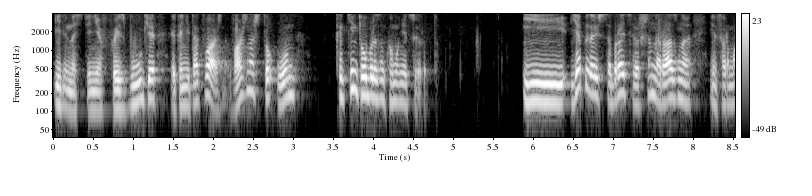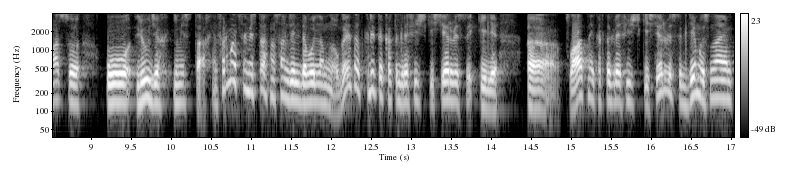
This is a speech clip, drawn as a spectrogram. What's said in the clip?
или на стене в Фейсбуке. Это не так важно. Важно, что он каким-то образом коммуницирует. И я пытаюсь собрать совершенно разную информацию о людях и местах. Информации о местах на самом деле довольно много. Это открытые картографические сервисы или э, платные картографические сервисы, где мы знаем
